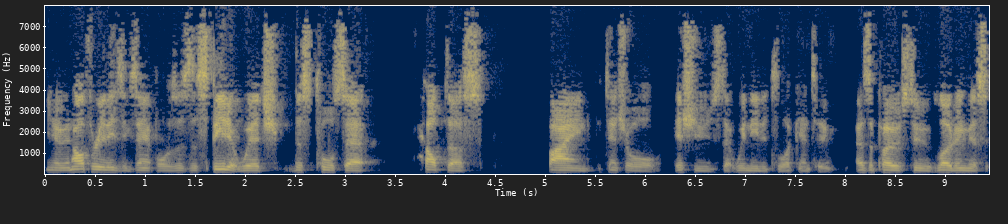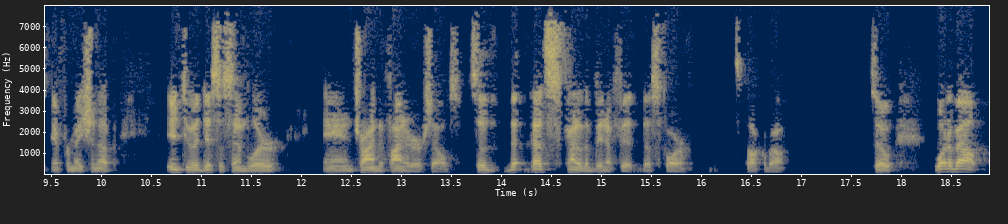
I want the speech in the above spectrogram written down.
you know in all three of these examples is the speed at which this tool set helped us find potential issues that we needed to look into as opposed to loading this information up into a disassembler and trying to find it ourselves. So th that's kind of the benefit thus far to talk about. So what about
